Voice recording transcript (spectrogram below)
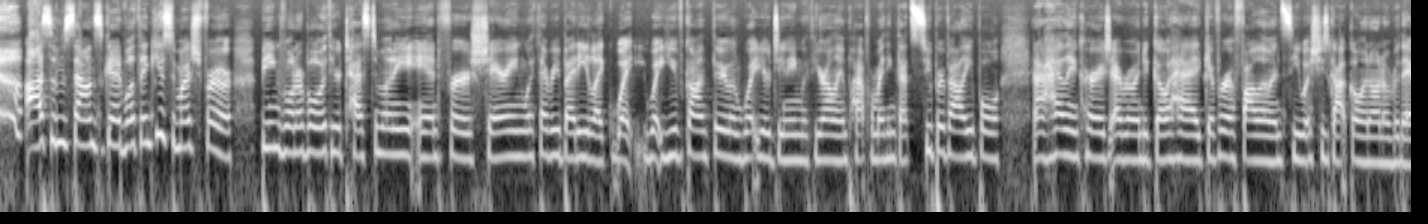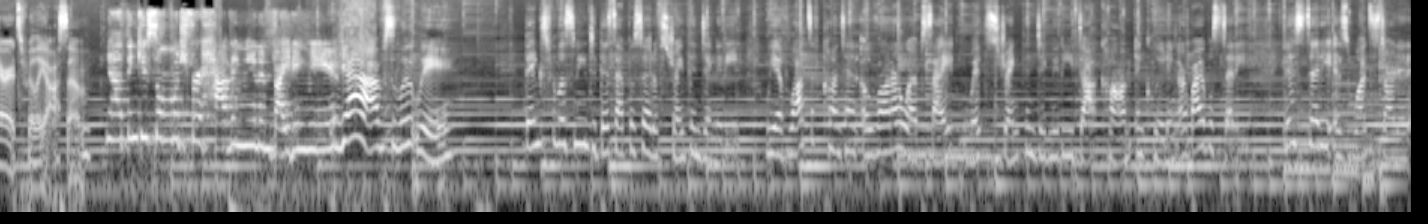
awesome. Sounds good. Well, thank you so much for being vulnerable with your testimony and for sharing with everybody like what what you've gone through and what you're doing with your online platform. I think that's super valuable, and I highly encourage everyone to go ahead, give her a follow, and see what she's got going on over there. It's really awesome. yeah. Thank you so much for having me and inviting me. Yeah, absolutely. Thanks for listening to this episode of Strength and Dignity. We have lots of content over on our website with strengthanddignity.com, including our Bible study. This study is what started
